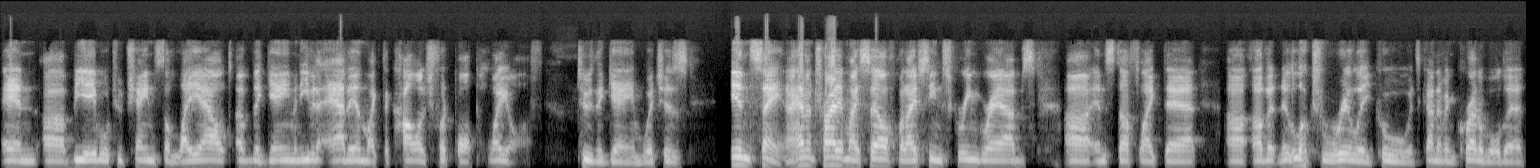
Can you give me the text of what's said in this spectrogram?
and uh, be able to change the layout of the game and even add in like the college football playoff to the game, which is insane. I haven't tried it myself, but I've seen screen grabs uh, and stuff like that uh, of it, and it looks really cool. It's kind of incredible that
